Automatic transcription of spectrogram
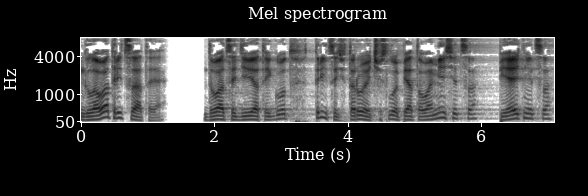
Глава 30. 29 год, 32 число пятого месяца, пятница,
